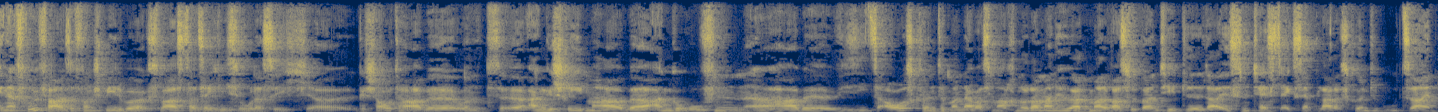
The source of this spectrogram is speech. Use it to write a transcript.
in der Frühphase von Spielworks war es tatsächlich so, dass ich äh, geschaut habe und äh, angeschrieben habe, angerufen äh, habe, wie sieht's aus, könnte man da was machen oder man hört mal was über einen Titel, da ist ein Testexemplar, das könnte gut sein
